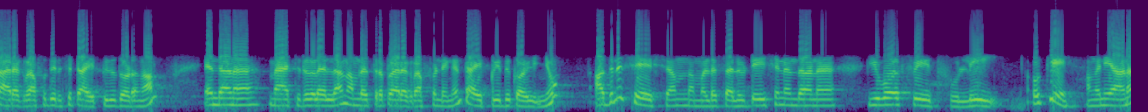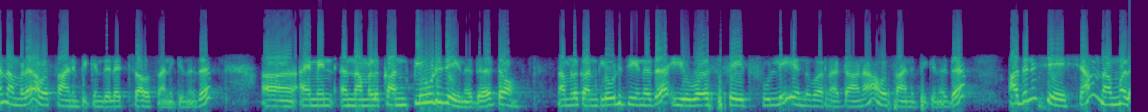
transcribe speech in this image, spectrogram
പാരഗ്രാഫ് തിരിച്ച് ടൈപ്പ് ചെയ്ത് തുടങ്ങാം. എന്താണ്? മാറ്ററുകളെല്ലാം നമ്മൾ എത്ര പാരഗ്രാഫ് ഉണ്ടെങ്കിൽ ടൈപ്പ് ചെയ്ത് കഴിഞ്ഞു. അതിനുശേഷം നമ്മളുടെ സല്യൂട്ടേഷൻ എന്താണ്? യുവേഴ്സ് ഫെയ്ത്ത്ഫുള്ളി ഓക്കെ അങ്ങനെയാണ് നമ്മൾ അവസാനിപ്പിക്കുന്നത് ലെറ്റർ അവസാനിക്കുന്നത്. ഐ മീൻ നമ്മൾ കൺക്ലൂഡ് ചെയ്യുന്നത് കേട്ടോ. നമ്മൾ കൺക്ലൂഡ് ചെയ്യുന്നത് യുവേഴ്സ് ഫെയ്ത്ത്ഫുള്ളി എന്ന് പറഞ്ഞിട്ടാണ് അവസാനിപ്പിക്കുന്നത്. അതിനുശേഷം നമ്മൾ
